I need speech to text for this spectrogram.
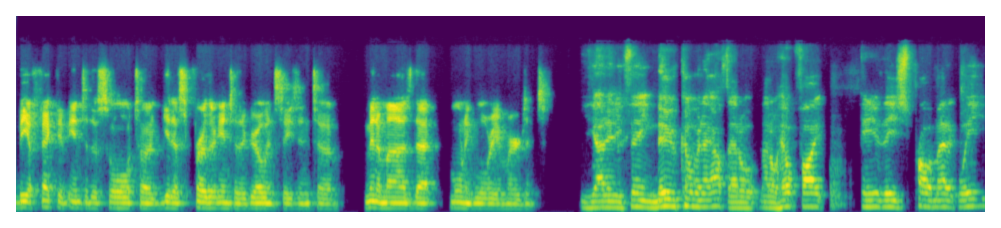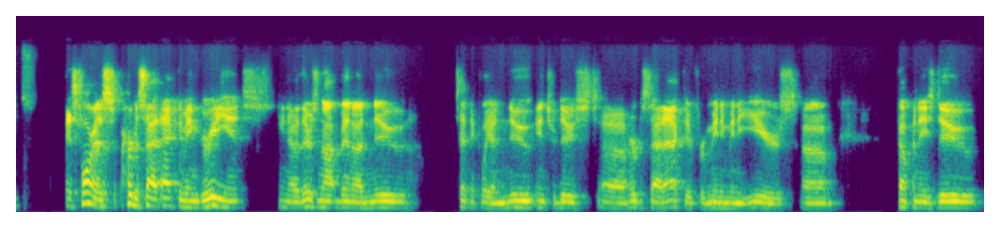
be effective into the soil to get us further into the growing season to minimize that morning glory emergence. You got anything new coming out that'll that'll help fight any of these problematic weeds? as far as herbicide active ingredients, you know, there's not been a new, technically a new introduced uh, herbicide active for many, many years. Um, companies do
